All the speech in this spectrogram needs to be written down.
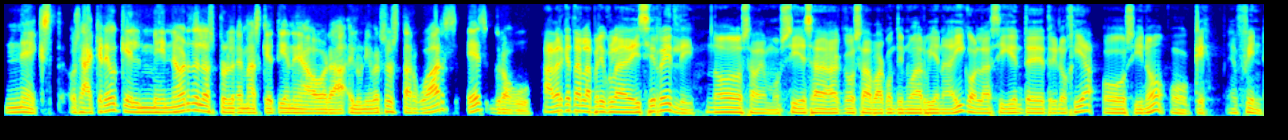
Next. O sea, creo que el menor de los problemas que tiene ahora el universo Star Wars es Grogu. A ver qué tal la película de Daisy Ridley. No sabemos si esa cosa va a continuar bien ahí con la siguiente trilogía o si no, o qué. En fin.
